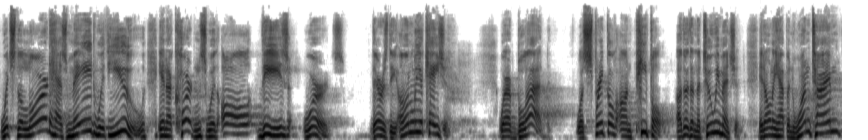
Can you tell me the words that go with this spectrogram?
which the Lord has made with you in accordance with all these words. There is the only occasion where blood was sprinkled on people other than the two we mentioned. It only happened one time.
